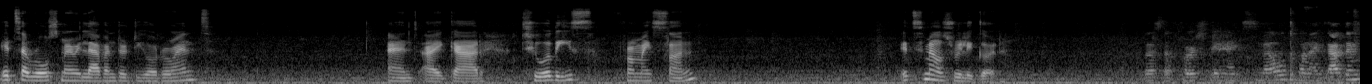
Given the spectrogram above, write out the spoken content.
it's a rosemary lavender deodorant. And I got two of these from my son. It smells really good. That's the first thing I smelled when I got them.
